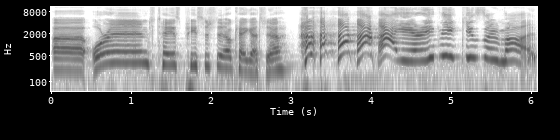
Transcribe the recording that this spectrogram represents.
Uh, orange taste piece of shit. Okay, gotcha. Yuri, thank you so much.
